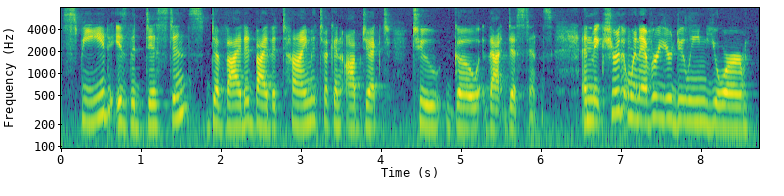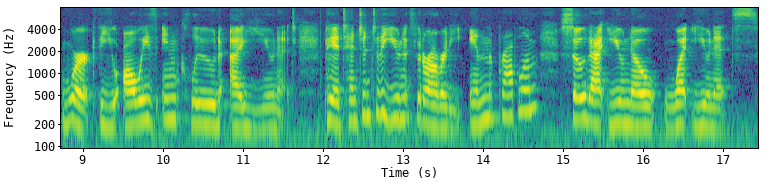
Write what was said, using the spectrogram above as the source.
Speed is the distance divided by the time it took an object to go that distance. And make sure that whenever you're doing your work that you always include a unit. Pay attention to the units that are already in the problem so that you know what units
